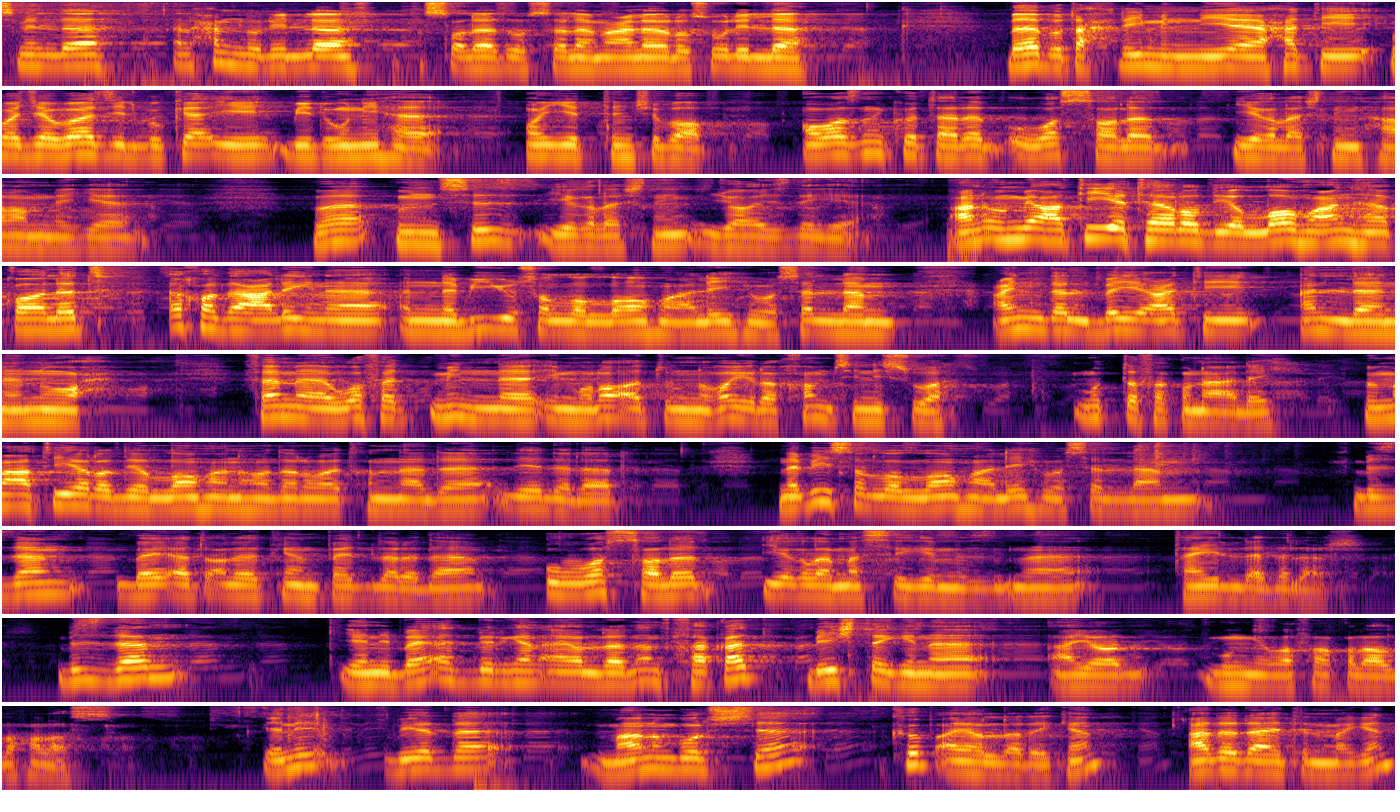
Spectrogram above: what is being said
بسم الله الحمد لله الصلاة والسلام على رسول الله باب تحريم النياحة وجواز البكاء بدونها. o'n yettinchi bob ovozni ko'tarib uvvos solib yig'lashning haromligi va unsiz yig'lashning joizligi عن أم عتية رضي الله عنها قالت أخذ علينا النبي صلى الله عليه وسلم عند البيعة ألا ننوح. فما وفت منا امرأة غير خمس نسوة متفق عليه umi atiya roziyallohu anhudan rivoyat qilinadi dedilar nabiy sollallohu alayhi vasallam bizdan bayat olayotgan paytlarida uvvos solib yig'lamasligimizni tayinladilar bizdan ya'ni bayat bergan ayollardan faqat beshtagina ayol bunga vafo qiloldi xolos ya'ni bu yerda ma'lum bo'lishicha ko'p ayollar ekan adadi aytilmagan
